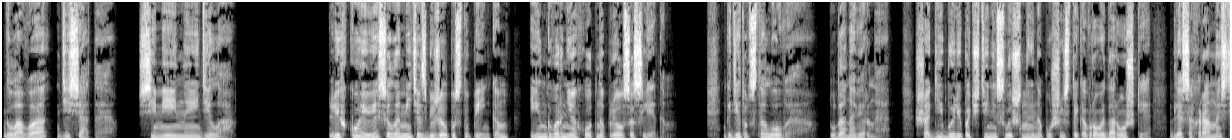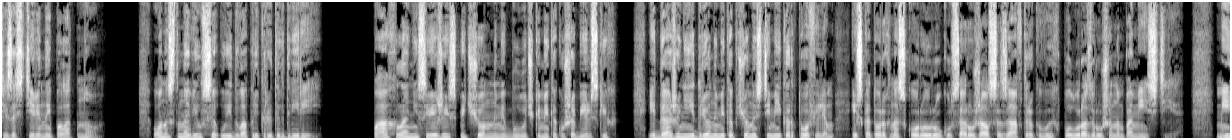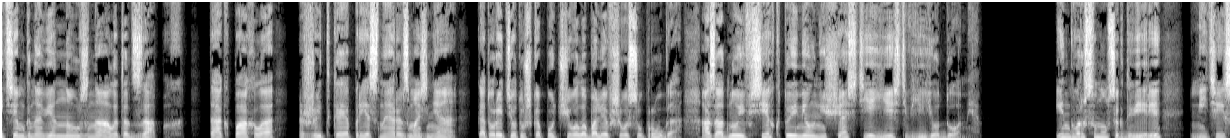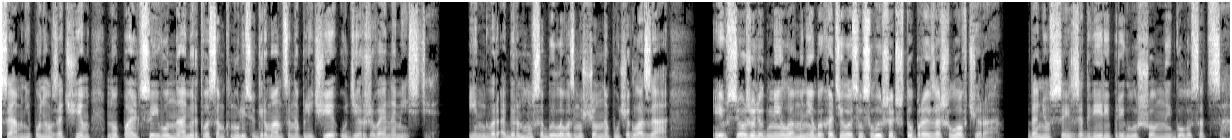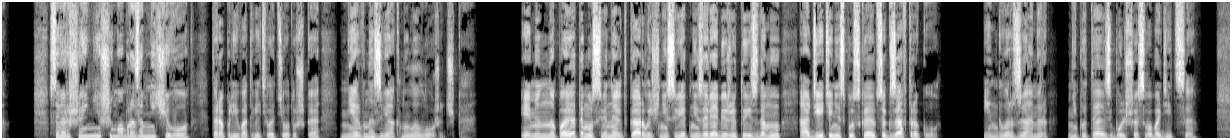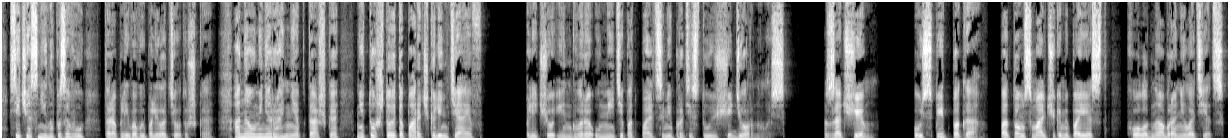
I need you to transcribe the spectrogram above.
Глава десятая. Семейные дела. Легко и весело Митя сбежал по ступенькам, Ингвар неохотно плелся следом. Где тут столовая? Туда, наверное. Шаги были почти не слышны на пушистой ковровой дорожке для сохранности застеленной полотном. Он остановился у едва прикрытых дверей. Пахло не свежеиспеченными булочками, как у шабельских, и даже не копченостями и картофелем, из которых на скорую руку сооружался завтрак в их полуразрушенном поместье. Митя мгновенно узнал этот запах. Так пахла жидкая пресная размазня, которой тетушка подчивала болевшего супруга, а заодно и всех, кто имел несчастье есть в ее доме. Ингвар сунулся к двери — Митя и сам не понял зачем, но пальцы его намертво сомкнулись у германца на плече, удерживая на месте. Ингвар обернулся было, возмущенно пуча глаза. «И все же, Людмила, мне бы хотелось услышать, что произошло вчера», — донесся из-за двери приглушенный голос отца. «Совершеннейшим образом ничего», — торопливо ответила тетушка. Нервно звякнула ложечка. Именно поэтому Свинельд Карлыч ни свет ни заря бежит из дому, а дети не спускаются к завтраку. Ингвар замер, не пытаясь больше освободиться. «Сейчас Нину позову», — торопливо выпалила тетушка. «Она у меня ранняя пташка, не то что эта парочка лентяев». Плечо Ингвара у Мити под пальцами протестующе дернулось. «Зачем? Пусть спит пока, потом с мальчиками поест», — холодно обронил отец.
